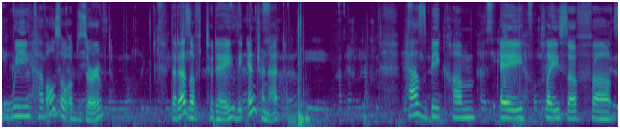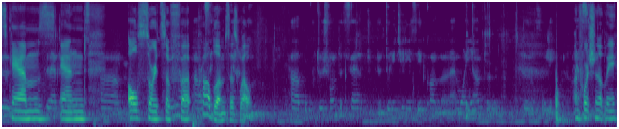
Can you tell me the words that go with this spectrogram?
We have also observed that as of today, the internet has become a place of uh, scams and all sorts of uh, problems as well. Unfortunately,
